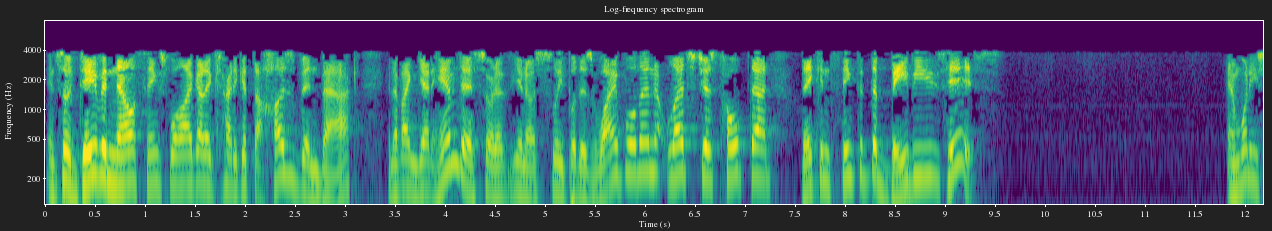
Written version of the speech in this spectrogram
And so David now thinks, well, I got to try to get the husband back, and if I can get him to sort of, you know, sleep with his wife, well, then let's just hope that they can think that the baby is his. And what he's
